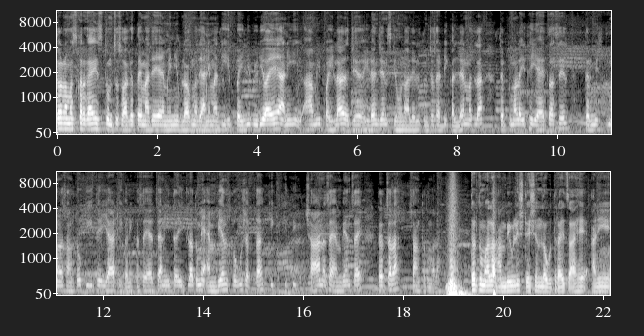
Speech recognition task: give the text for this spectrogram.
तर नमस्कार गाईज तुमचं स्वागत आहे माझ्या या मिनी ब्लॉगमध्ये आणि माझी ही पहिली व्हिडिओ आहे आणि हा मी पहिला जे हिडन जेम्स घेऊन आलेलो तुमच्यासाठी कल्याणमधला तर तुम्हाला इथे यायचं असेल तर मी तुम्हाला सांगतो की इथे या ठिकाणी कसं यायचं आणि इथं इथला तुम्ही ॲम्बियन्स बघू शकता की किती छान असा ॲम्बियन्स आहे. तर चला सांगतो तुम्हाला. तर तुम्हाला आंबिवली स्टेशनला उतरायचं आहे आणि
